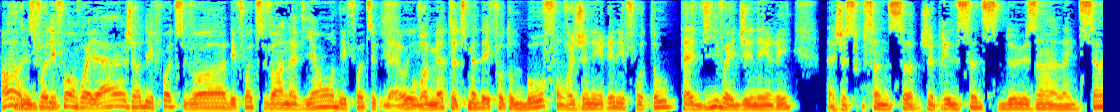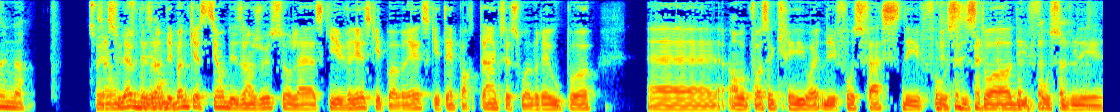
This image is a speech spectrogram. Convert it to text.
Ah, tu vas des fois en voyage, ah, des fois tu vas, des fois tu vas en avion, des fois tu, ben oui. on va mettre, tu mets des photos de bouffe, on va générer des photos, ta vie va être générée. Euh, je soupçonne ça. J'ai prédit ça d'ici deux ans, Alain, d'ici un an. Ça soulève des, des, bonnes questions, des enjeux sur la, ce qui est vrai, ce qui est pas vrai, ce qui est important que ce soit vrai ou pas. Euh, on va pouvoir se créer ouais, des fausses faces, des fausses histoires, des faux souvenirs.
